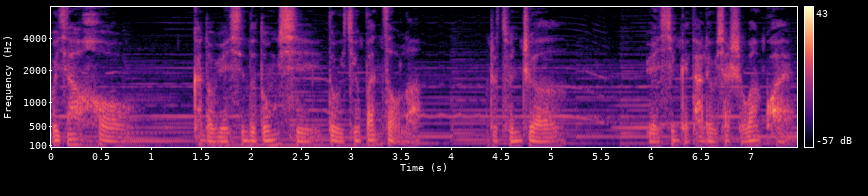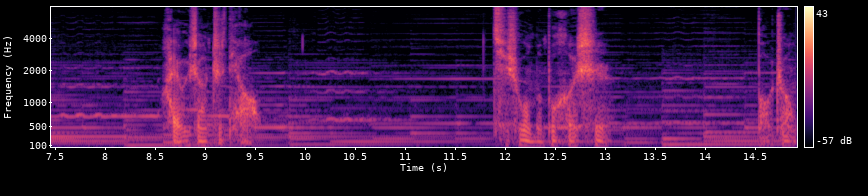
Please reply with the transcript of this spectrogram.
回家后，看到原先的东西都已经搬走了，这存折。袁鑫给他留下十万块，还有一张纸条。其实我们不合适，保重。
